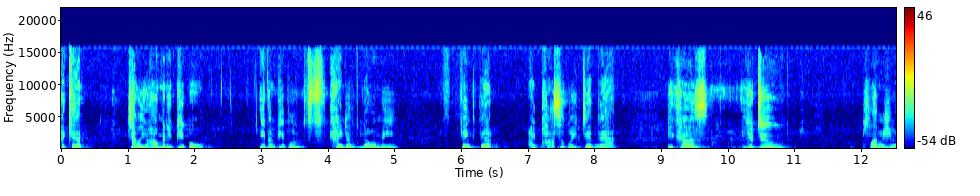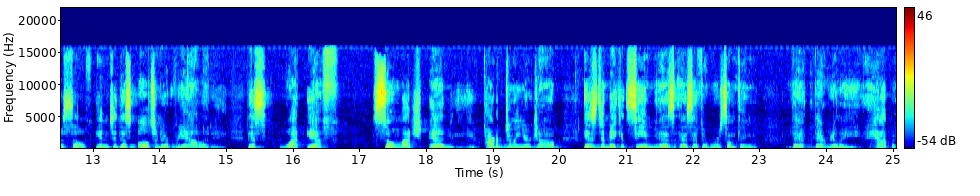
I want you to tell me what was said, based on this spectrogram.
I can't tell you how many people even people who kind of know me think that I possibly did that because you do plunge yourself into this alternate reality, this what if, so much. And part of doing your job is to make it seem as, as if it were something that, that really happened.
